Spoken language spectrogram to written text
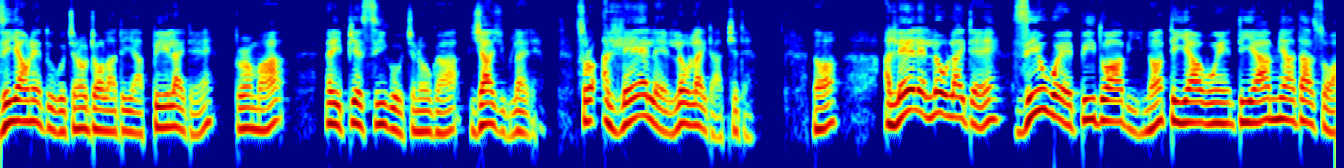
ဈေးရောက်တဲ့သူကိုကျွန်တော်ဒေါ်လာ100ပေးလိုက်တယ်ပြီးတော့မှအဲ့ဒီပစ္စည်းကိုကျွန်တော်ကရယူလိုက်တယ်ဆိုတော့အလဲအလဲလှုပ်လိုက်တာဖြစ်တယ်เนาะ အလဲလဲလှုပ်လိုက်တယ်ဈေးဝယ်ပြီးသွားပြီเนาะတရားဝင်တရားမျှတစွာ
